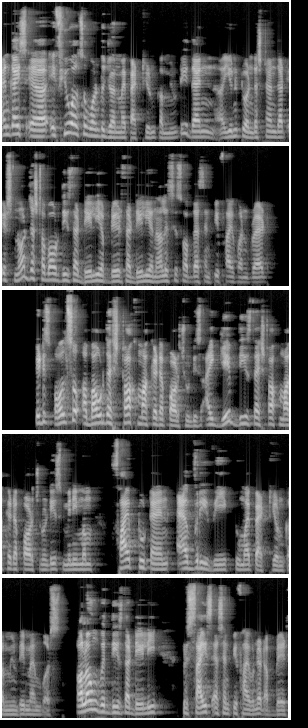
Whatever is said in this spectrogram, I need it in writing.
And guys uh, if you also want to join my patreon community then uh, you need to understand that it's not just about these are daily updates the daily analysis of the s&p 500 it is also about the stock market opportunities. I gave these the stock market opportunities minimum 5 to 10 every week to my patreon community members. Along with these the daily precise s&p 500 updates.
